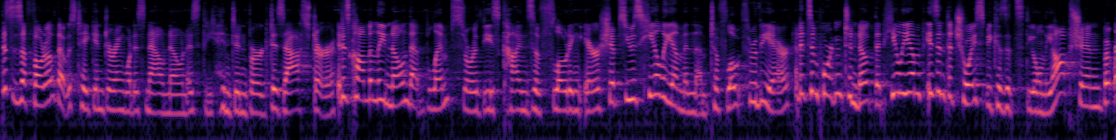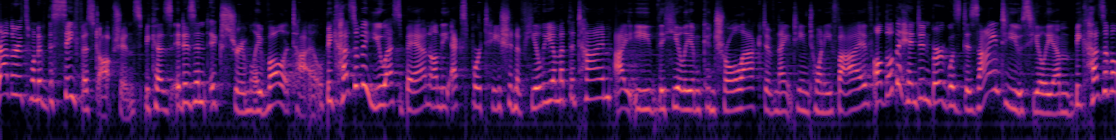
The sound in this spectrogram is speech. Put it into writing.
This is a photo that was taken during what is now known as the Hindenburg disaster disaster. It is commonly known that blimps, or these kinds of floating airships, use helium in them to float through the air, and it's important to note that helium isn't the choice because it's the only option, but rather it's one of the safest options because it isn't extremely volatile. Because of a US ban on the exportation of helium at the time, i.e. the Helium Control Act of 1925, although the Hindenburg was designed to use helium, because of a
